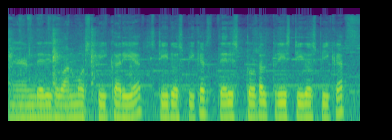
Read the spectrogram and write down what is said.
and there is one more speaker here stereo speakers. There is total three stereo speakers.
